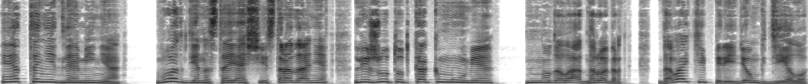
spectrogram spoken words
«Это не для меня. Вот где настоящие страдания. Лежу тут как мумия, «Ну да ладно, Роберт, давайте перейдем к делу.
